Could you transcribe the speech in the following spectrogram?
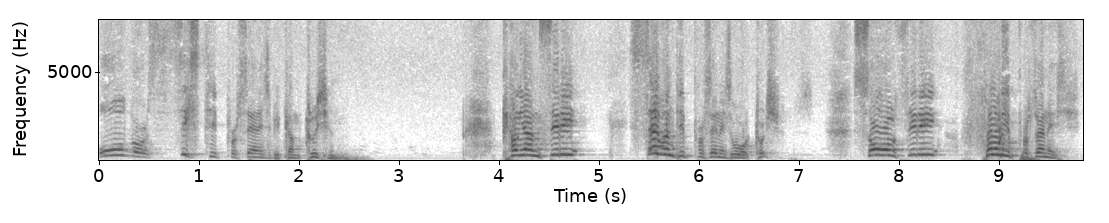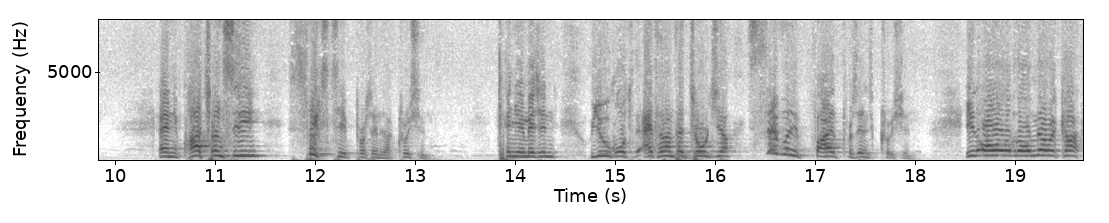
over 60 percentage become Christian. Pyongyang City, 70 percentage were Christians. Seoul City, 40 percentage. And Kwacheon City, 60% are Christian. Can you imagine? You go to Atlanta, Georgia, 75% is Christian. In all of America,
